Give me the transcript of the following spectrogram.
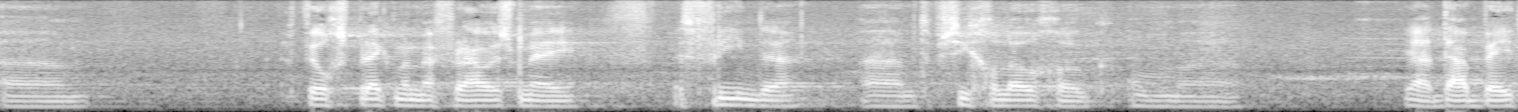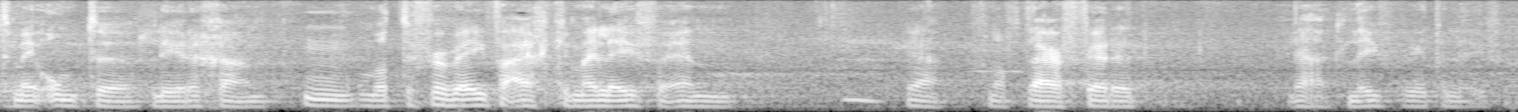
Ehm, veel gesprek met mijn vrouw is mee, met vrienden, uh, met de psycholoog ook... om uh, ja, daar beter mee om te leren gaan. Hmm. Om dat te verweven eigenlijk in mijn leven en ja, vanaf daar verder ja, het leven weer te leven.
